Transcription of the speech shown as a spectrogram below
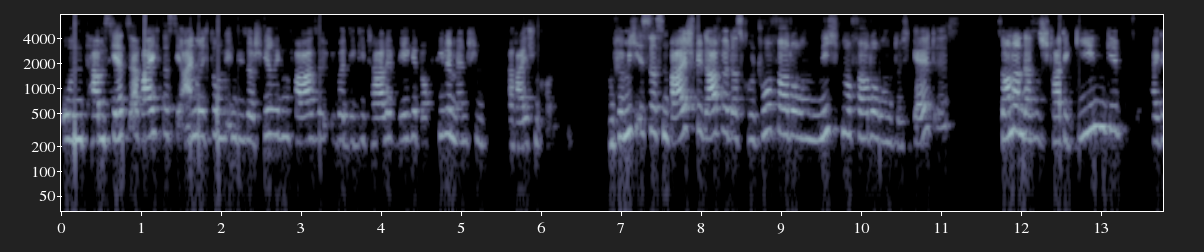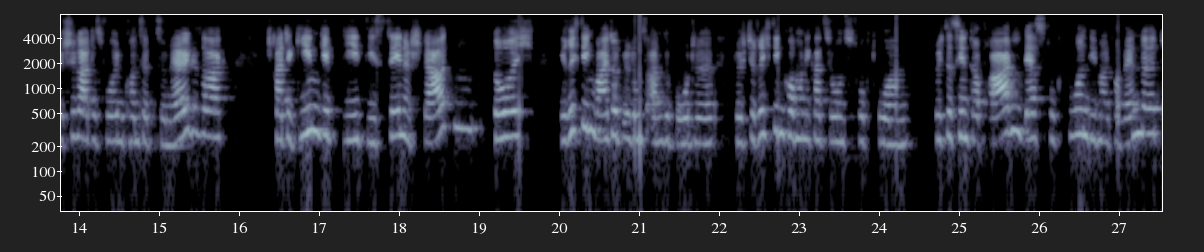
und haben es jetzt erreicht, dass die Einrichtungen in dieser schwierigen Phase über digitale Wege doch viele Menschen erreichen konnten. Und für mich ist das ein Beispiel dafür, dass Kulturförderung nicht nur Förderung durch Geld ist, sondern dass es Strategien gibt, Heike Schiller hat es vorhin konzeptionell gesagt, Strategien gibt, die die Szene stärken durch die richtigen Weiterbildungsangebote, durch die richtigen Kommunikationsstrukturen, durch das Hinterfragen der Strukturen, die man verwendet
